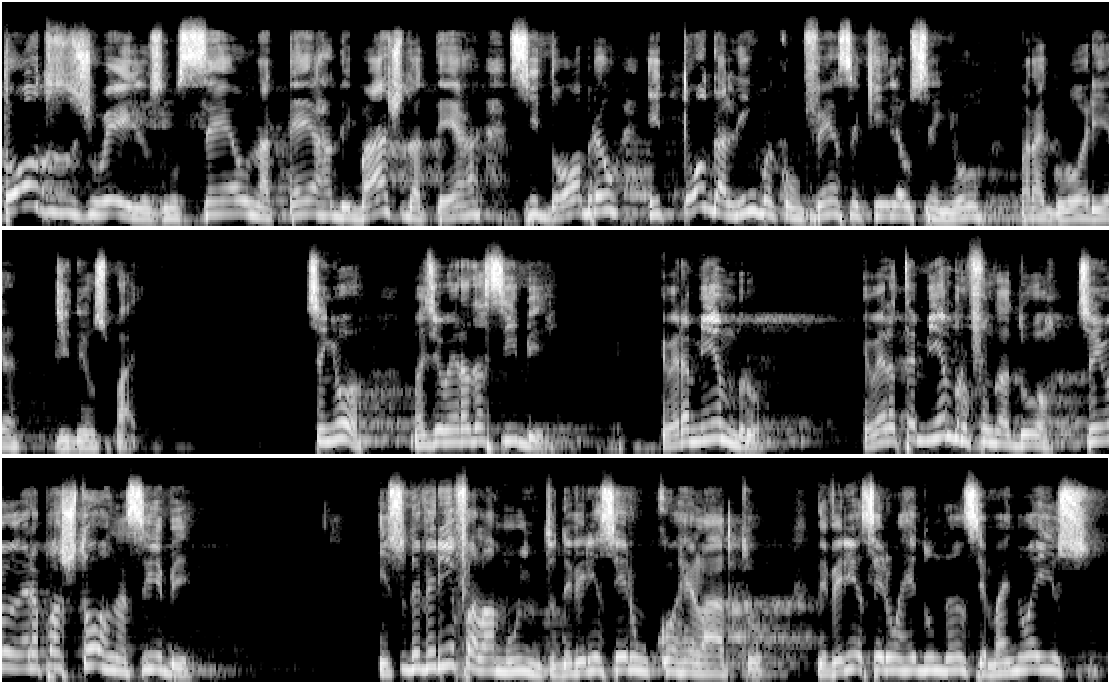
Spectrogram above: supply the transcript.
todos os joelhos no céu, na terra, debaixo terra se dobram e toda língua confessa que Ele é o Senhor, para a glória de Deus Pai. Senhor, mas eu era da CIB, eu era membro, eu era até membro fundador, Senhor, eu era pastor na CIB. Isso deveria falar muito, deveria ser um correlato, deveria ser uma redundância, mas não é isso.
